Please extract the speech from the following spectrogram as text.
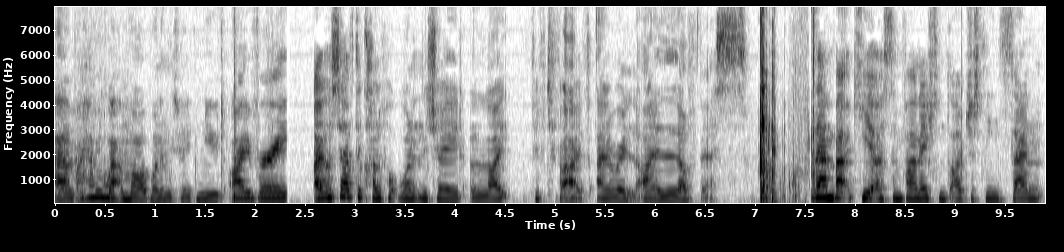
Um, I have a Wet n Wild one in the shade Nude Ivory. I also have the Colourpop one in the shade Light 55, and I, really, I love this. Then back here are some foundations that I've just been sent.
